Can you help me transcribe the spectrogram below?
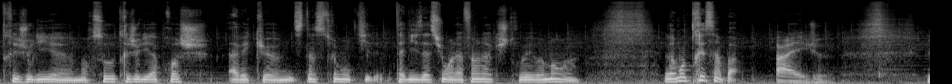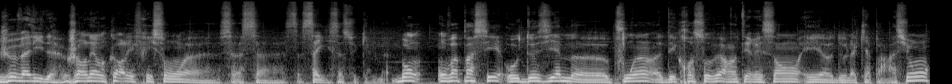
très joli morceau, très jolie approche avec euh, cette instrumentalisation à la fin là que je trouvais vraiment, euh, vraiment très sympa. Je, je valide, j'en ai encore les frissons, euh, ça, ça, ça, y est, ça se calme. Bon, on va passer au deuxième point des crossovers intéressants et de l'accaparation.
